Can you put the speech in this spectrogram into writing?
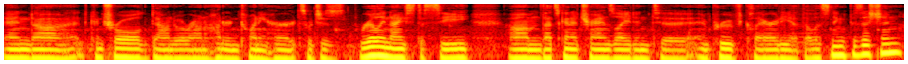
and uh, controlled down to around 120 hertz, which is really nice to see. Um, that's going to translate into improved clarity at the listening position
